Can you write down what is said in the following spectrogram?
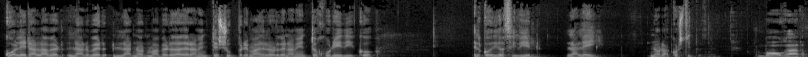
¿Cuál era la, la norma verdaderamente suprema del ordenamiento jurídico? El Código Civil, la ley, no la Constitución. Bogart,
